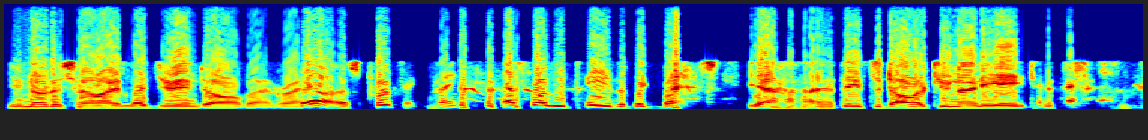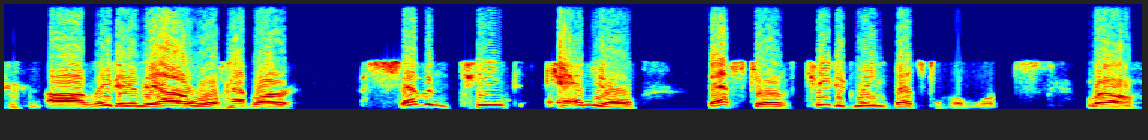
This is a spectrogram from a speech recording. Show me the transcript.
You notice how I led you into all that, right? Yeah, that's perfect. Thank. that's why we pay the big bucks. Yeah, I think it's a dollar two ninety eight. uh, later in the hour, we'll have our seventeenth annual Best of Tee to Green Best of Awards. Well,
